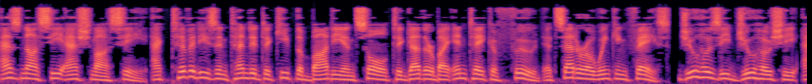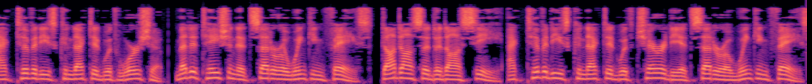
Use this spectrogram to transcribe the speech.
asnasi ashnasi activities intended to keep the body and soul together by intake of food etc. winking face, juhosi juhoshi activities connected with worship, meditation etc. winking face, dadasa dadasi activities connected with charity etc. winking face,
